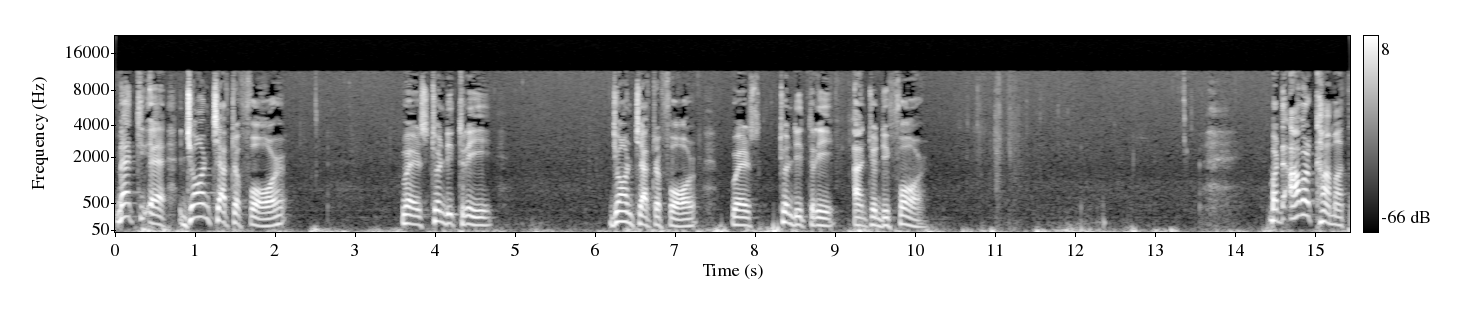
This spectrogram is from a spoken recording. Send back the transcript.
Matthew, uh, John chapter 4, verse 23 John chapter 4, verse 23 and 24. But the hour cometh,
